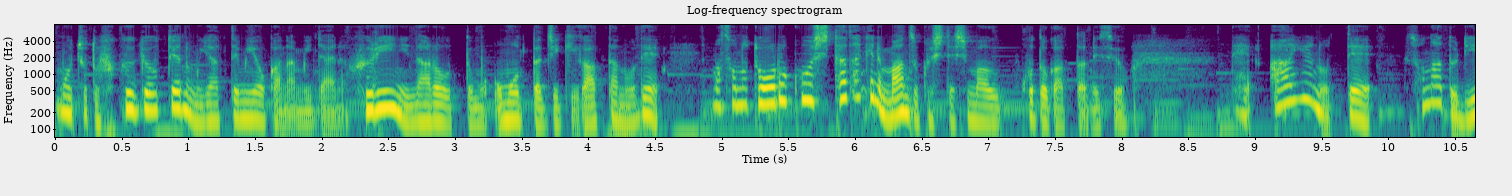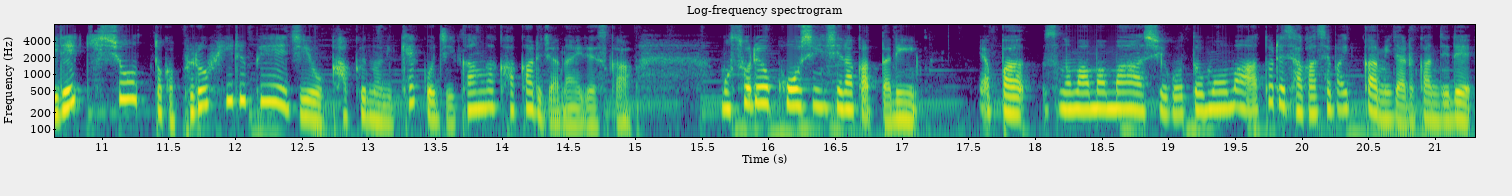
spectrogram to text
もうちょっと副業っていうのもやってみようかなみたいな、フリーになろうとも思った時期があったので、まあ、その登録をしただけで満足してしまうことがあったんですよ。で、ああいうのって、その後履歴書とかプロフィールページを書くのに結構時間がかかるじゃないですか。もうそれを更新しなかったり、やっぱそのまままあ仕事もまあ後で探せばいいかみたいな感じで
